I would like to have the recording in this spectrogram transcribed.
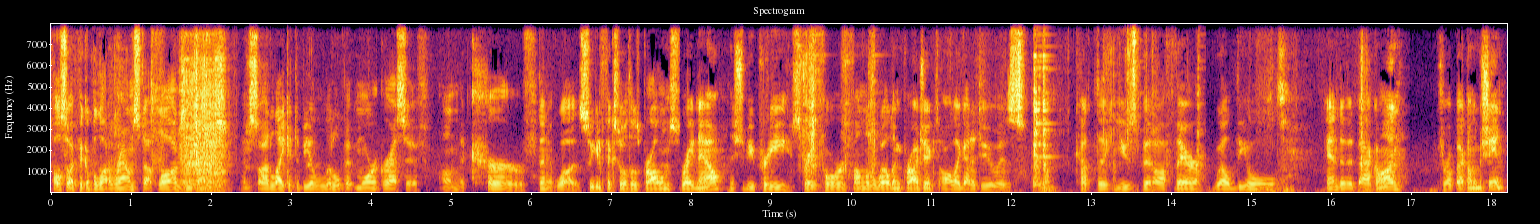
Also, I pick up a lot of round stuff, logs and things, and so I'd like it to be a little bit more aggressive on the curve than it was. So we can fix both those problems right now. This should be a pretty straightforward, fun little welding project. All I got to do is cut the used bit off there, weld the old end of it back on, throw it back on the machine.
